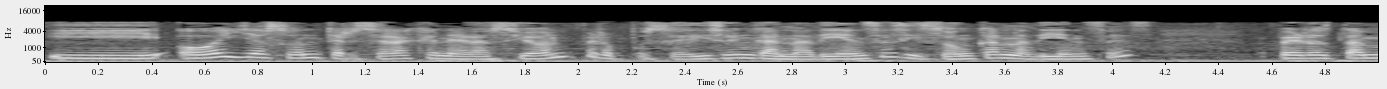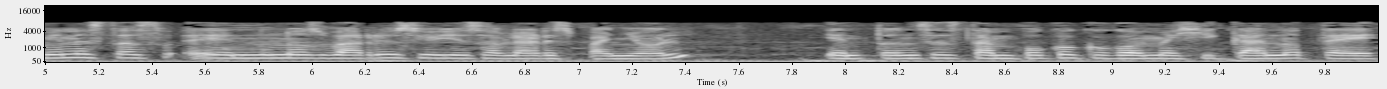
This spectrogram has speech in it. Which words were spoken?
Y hoy ya son tercera generación, pero pues se dicen canadienses y son canadienses. Pero también estás en unos barrios y oyes hablar español. Y entonces tampoco como mexicano te,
